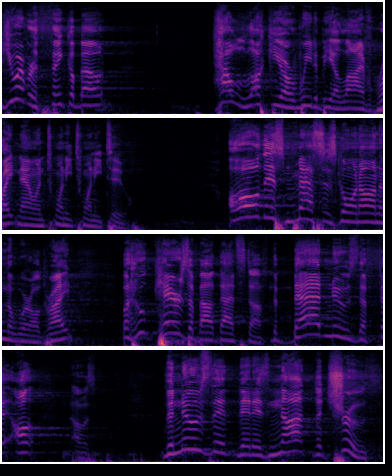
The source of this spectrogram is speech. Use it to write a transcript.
you ever think about how lucky are we to be alive right now in 2022? All this mess is going on in the world, right? But who cares about that stuff? The bad news, the fi- all, was, the news that, that is not the truth,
